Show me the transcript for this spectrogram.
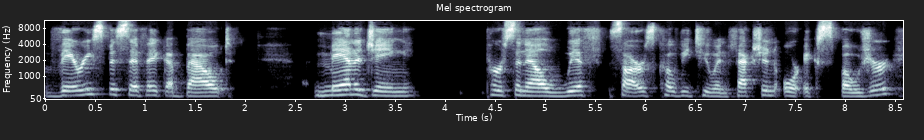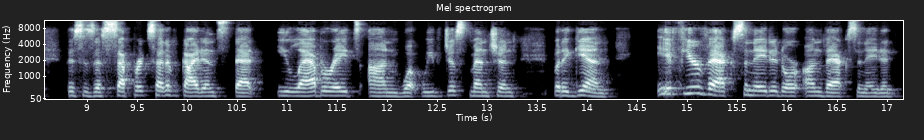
very specific about managing personnel with SARS CoV 2 infection or exposure. This is a separate set of guidance that elaborates on what we've just mentioned. But again, if you're vaccinated or unvaccinated,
